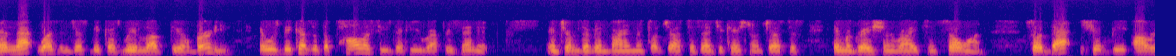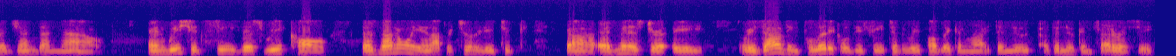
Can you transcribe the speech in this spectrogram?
And that wasn't just because we loved Tío Bernie. It was because of the policies that he represented in terms of environmental justice, educational justice, immigration rights, and so on. So that should be our agenda now. And we should see this recall as not only an opportunity to uh, administer a resounding political defeat to the Republican right, the new, the new Confederacy,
